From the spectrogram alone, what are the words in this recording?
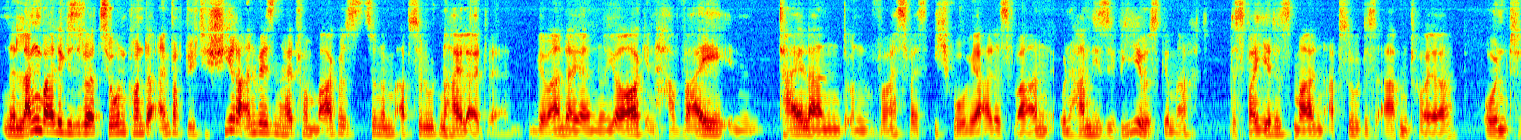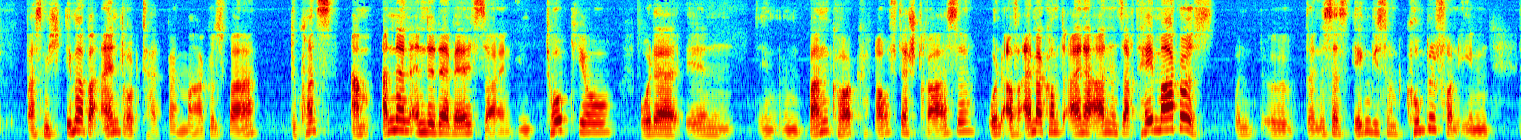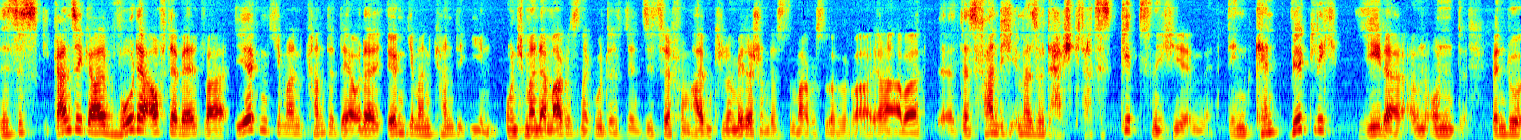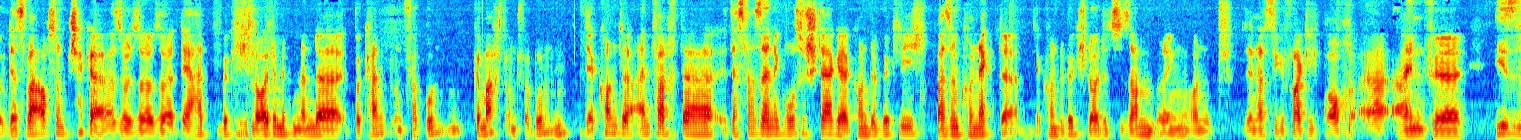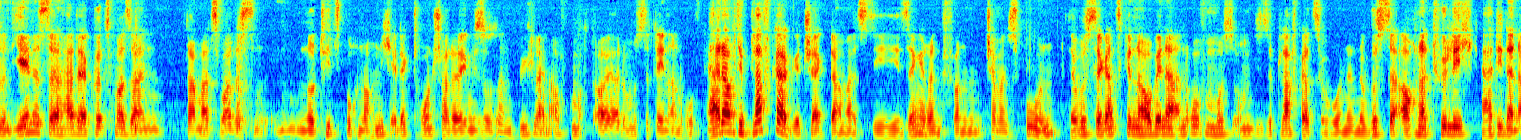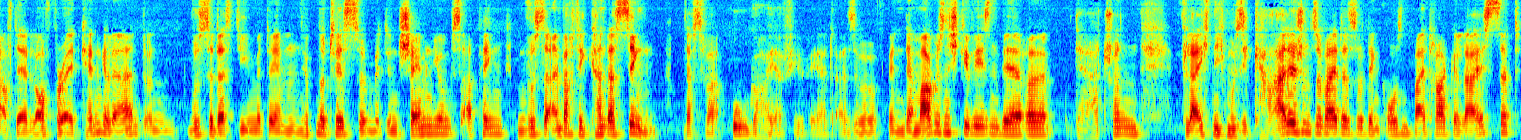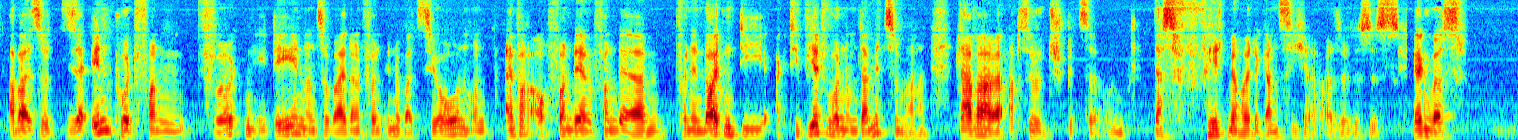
eine langweilige Situation konnte einfach durch die schiere Anwesenheit von Markus zu einem absoluten Highlight werden. Wir waren da ja in New York, in Hawaii, in Thailand und was weiß ich, wo wir alles waren und haben diese Videos gemacht. Das war jedes Mal ein absolutes Abenteuer. Und was mich immer beeindruckt hat beim Markus war, du konntest am anderen Ende der Welt sein, in Tokio oder in, in, in Bangkok auf der Straße und auf einmal kommt einer an und sagt, hey Markus, und äh, dann ist das irgendwie so ein Kumpel von ihm. Das ist ganz egal, wo der auf der Welt war. Irgendjemand kannte der oder irgendjemand kannte ihn. Und ich meine, der Markus, na gut, das, den siehst du ja vom halben Kilometer schon, dass der Markus Löwe war, ja. Aber äh, das fand ich immer so, da habe ich gedacht, das gibt's nicht hier. Den kennt wirklich jeder. Und, und wenn du, das war auch so ein Checker, also so, so, der hat wirklich Leute miteinander bekannt und verbunden, gemacht und verbunden. Der konnte einfach da, das war seine große Stärke. Er konnte wirklich, war so ein Connector. Der konnte wirklich Leute zusammenbringen. Und den hast du gefragt, ich brauche äh, einen für dieses und jenes. Da hat er kurz mal sein damals war das Notizbuch noch nicht elektronisch, hat er irgendwie so sein Büchlein aufgemacht, oh ja, du musst den anrufen. Er hat auch die Plavka gecheckt damals, die Sängerin von German Spoon. Der wusste ganz genau, wen er anrufen muss, um diese Plavka zu holen. Und er wusste auch natürlich, er hat die dann auf der Love Parade kennengelernt und wusste, dass die mit dem Hypnotist und mit den Shaman-Jungs abhängen und wusste einfach, die kann das singen. Das war ungeheuer viel wert. Also wenn der Markus nicht gewesen wäre, der hat schon vielleicht nicht musikalisch und so weiter so den großen Beitrag geleistet, aber so dieser Input von verrückten Ideen und so weiter und von Innovation und einfach auch von der, von der, von den Leuten, die aktiviert wurden, um da mitzumachen, da war er absolut spitze und das fehlt mir heute ganz sicher. Also das ist irgendwas,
